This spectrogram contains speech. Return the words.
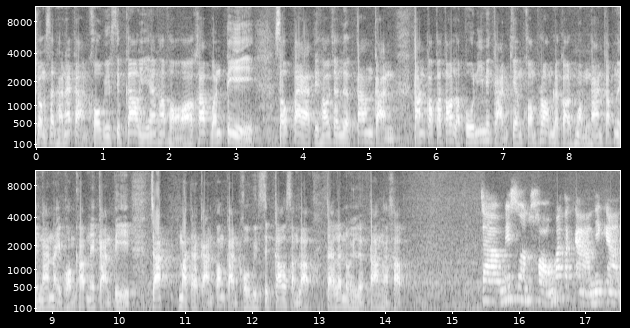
ช่วงสถานการณ์โควิด -19 อย่างเงี้ยครับผอครับวันตีเสาแปดที่เขาจะเลือกตั้งกันทางกกตหลับปูนี่มีการเตรียมความพร้อมและก่อนห่วมงานครับหน่วยงานไหนพร้อมครับในการตีจัดมาตรการป้องกันโควิด -19 สำหรับแต่ละหน่วยเลือกตั้งอะครับ เจ้าในส่วนของมาตรการในการ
